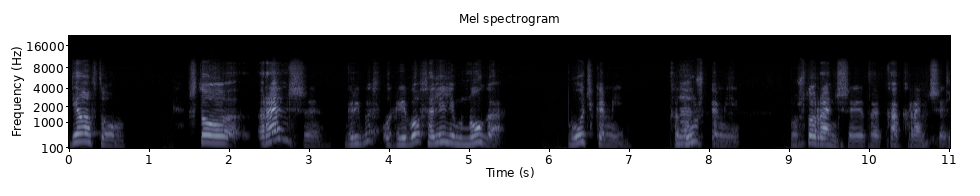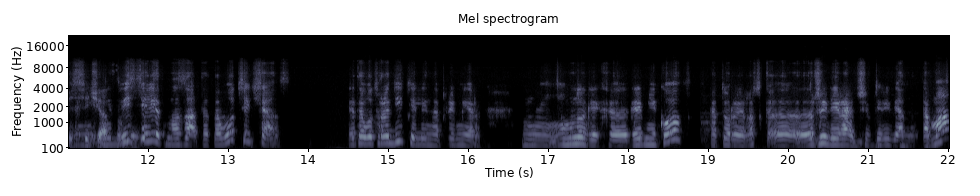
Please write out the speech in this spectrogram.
Дело в том, что раньше грибов, грибов солили много бочками, кадушками. Ну что раньше? Это как раньше? Это это сейчас. Не 200 лет назад, это вот сейчас. Это вот родители, например, многих э, грибников, которые раска- жили раньше в деревянных домах,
